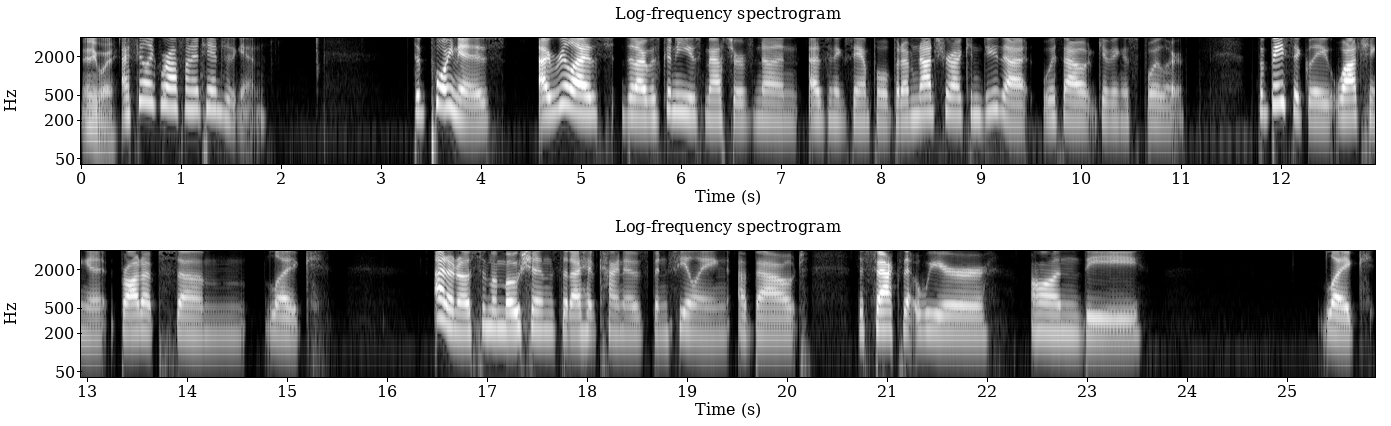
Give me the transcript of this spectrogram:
Anyway, I feel like we're off on a tangent again. The point is, I realized that I was going to use Master of None as an example, but I'm not sure I can do that without giving a spoiler. But basically, watching it brought up some, like, I don't know, some emotions that I had kind of been feeling about the fact that we're on the, like,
